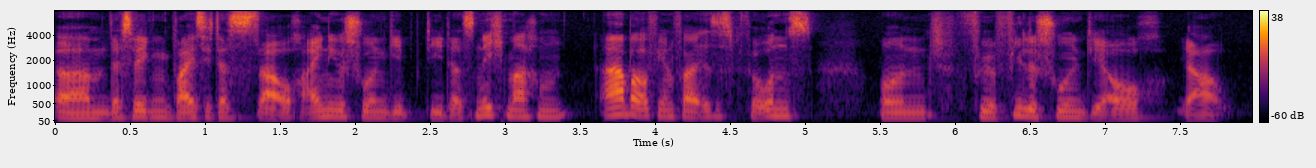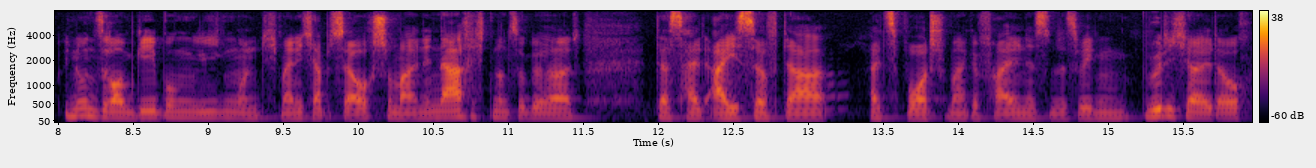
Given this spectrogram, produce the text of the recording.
Ähm, deswegen weiß ich, dass es da auch einige Schulen gibt, die das nicht machen. Aber auf jeden Fall ist es für uns und für viele Schulen, die auch ja, in unserer Umgebung liegen. Und ich meine, ich habe es ja auch schon mal in den Nachrichten und so gehört, dass halt iSurf da als Wort schon mal gefallen ist. Und deswegen würde ich halt auch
